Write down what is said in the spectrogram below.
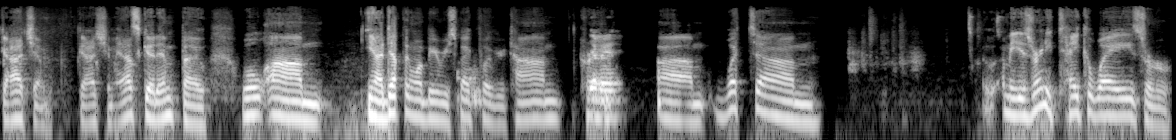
Gotcha, gotcha, man. That's good info. Well, um, you know, I definitely want to be respectful of your time, Craig. Yeah, um, what um, I mean, is there any takeaways or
